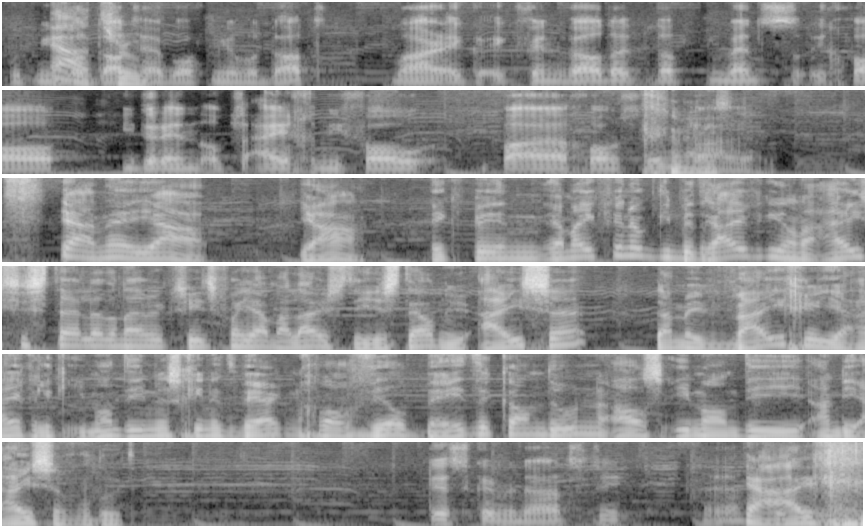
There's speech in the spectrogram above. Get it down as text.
moet minimaal Ja, dat true. hebben of minimaal dat. Maar ik, ik vind wel dat, dat mensen in ieder geval iedereen op zijn eigen niveau gewoon Nice. halen. Ja, nee, ja. Ja. Ik vind, ja, maar ik vind ook die bedrijven die dan eisen stellen, dan heb ik zoiets van, ja, maar luister, je stelt nu eisen. Daarmee weiger je eigenlijk iemand die misschien het werk nog wel veel beter kan doen als iemand die aan die eisen voldoet. Discriminatie. Ja, dus-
